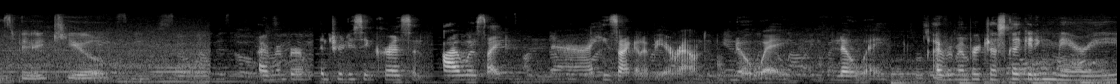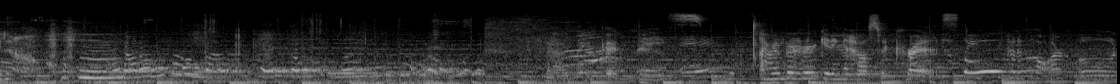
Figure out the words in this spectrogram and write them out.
it's very cute. I remember introducing Chris and I was like, nah, he's not gonna be around. No way. No way. I remember Jessica getting married. Goodness. I remember her getting a house with Chris. kind of call our own.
